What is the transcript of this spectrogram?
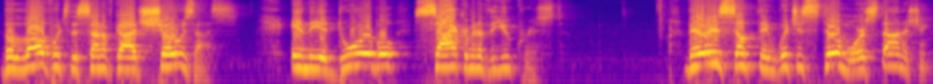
the love which the Son of God shows us in the adorable sacrament of the Eucharist. There is something which is still more astonishing.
